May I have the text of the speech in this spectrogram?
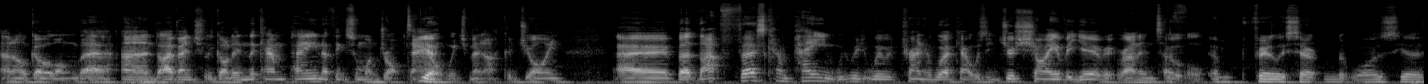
and I'll go along there. And I eventually got in the campaign. I think someone dropped out, Yeah. which meant I could join. Uh, but that first campaign, we were, we were trying to work out was it just shy of a year it ran in total? I'm fairly certain it was. Yeah.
